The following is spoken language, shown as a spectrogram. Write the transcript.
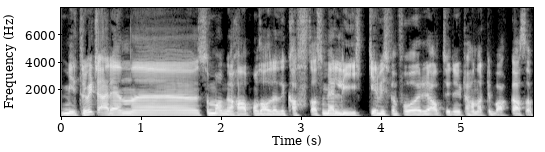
Mitrovic er en eh, som mange har på en måte allerede kasta, som jeg liker hvis vi får antydninger til han er tilbake. Altså.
